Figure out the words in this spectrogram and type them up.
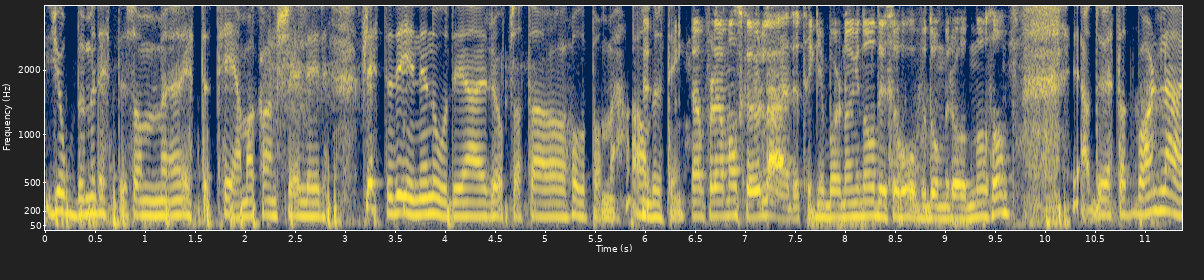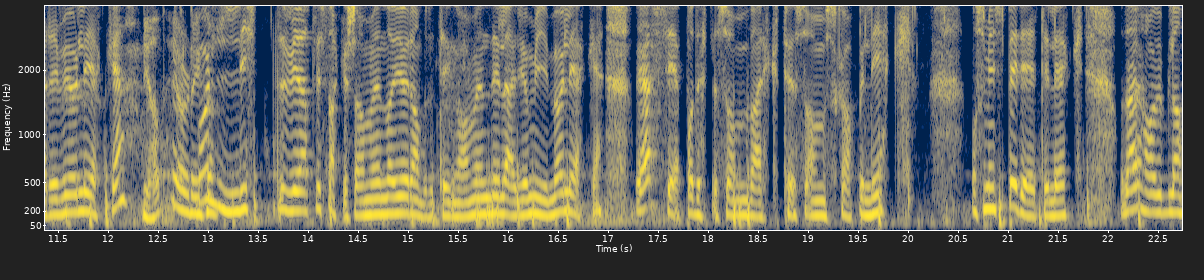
Jobbe med dette som et tema, kanskje, eller flette det inn i noe de er opptatt av å holde på med, av andre ting. Ja, for Man skal jo lære ting i barnehagen òg, disse hovedområdene og sånn. Ja, du vet at barn lærer ved å leke. Ja, det gjør de Og litt ved at vi snakker sammen og gjør andre ting òg, men de lærer jo mye med å leke. Og jeg ser på dette som verktøy som skaper lek. Og som inspirerer til lek. Og Der har vi bl.a.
